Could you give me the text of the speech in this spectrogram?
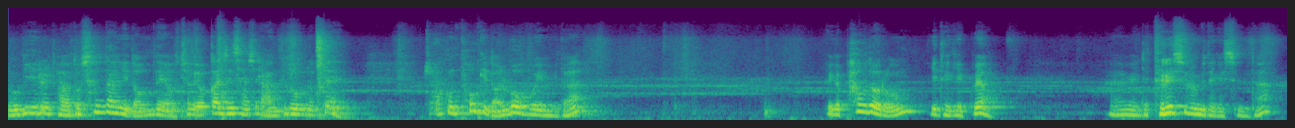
여기를 봐도 상당히 넓네요. 제가 여기까지는 사실 안 들어오는데 조금 폭이 넓어 보입니다. 여기가 파우더룸이 되겠고요. 이제 드레스룸이 되겠습니다.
